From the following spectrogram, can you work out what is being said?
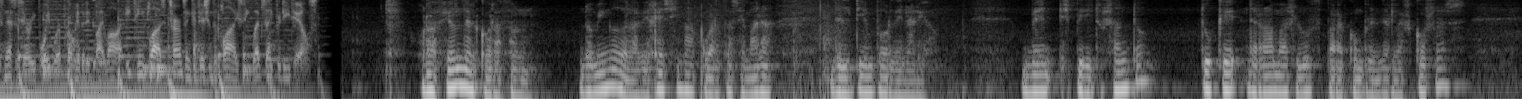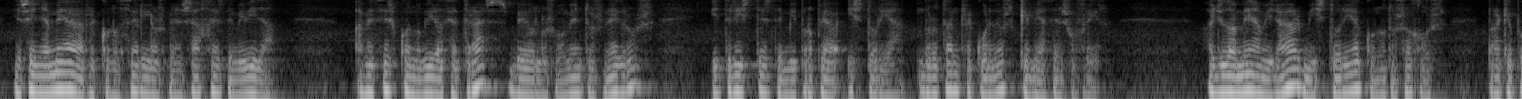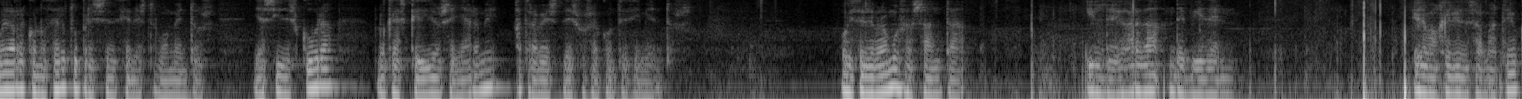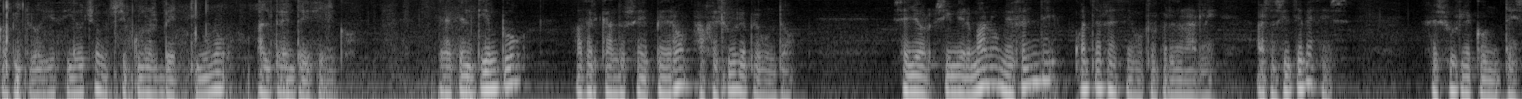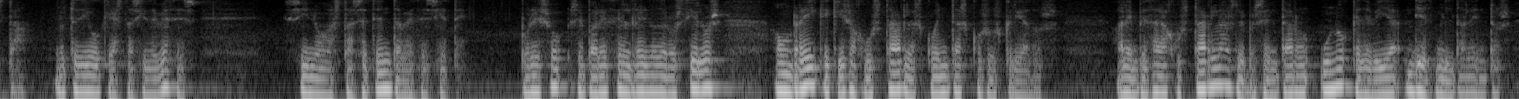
Necessary. Void where prohibited by law. 18 plus terms and conditions apply. See website for details. Oración del corazón. Domingo de la vigésima cuarta semana del tiempo ordinario. Ven Espíritu Santo, tú que derramas luz para comprender las cosas, enséñame a reconocer los mensajes de mi vida. A veces cuando miro hacia atrás veo los momentos negros y tristes de mi propia historia. Brotan recuerdos que me hacen sufrir. Ayúdame a mirar mi historia con otros ojos, para que pueda reconocer tu presencia en estos momentos y así descubra lo que has querido enseñarme a través de esos acontecimientos. Hoy celebramos a Santa Hildegarda de Viden. El Evangelio de San Mateo, capítulo 18, versículos 21 al 35. En aquel tiempo, acercándose Pedro a Jesús, le preguntó, Señor, si mi hermano me ofende, ¿cuántas veces tengo que perdonarle? ¿Hasta siete veces? Jesús le contesta, no te digo que hasta siete veces, sino hasta setenta veces siete. Por eso se parece el reino de los cielos a un rey que quiso ajustar las cuentas con sus criados. Al empezar a ajustarlas le presentaron uno que debía diez mil talentos.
